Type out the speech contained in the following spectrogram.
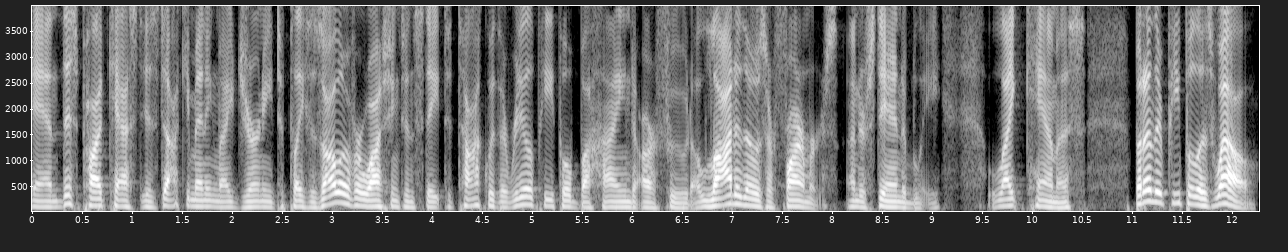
and this podcast is documenting my journey to places all over Washington State to talk with the real people behind our food. A lot of those are farmers, understandably, like Camus, but other people as well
